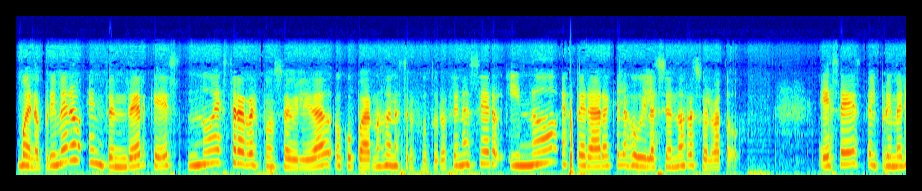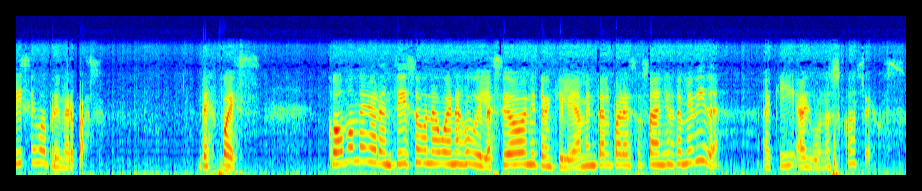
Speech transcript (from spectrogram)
Bueno, primero entender que es nuestra responsabilidad ocuparnos de nuestro futuro financiero y no esperar a que la jubilación nos resuelva todo. Ese es el primerísimo primer paso. Después, ¿cómo me garantizo una buena jubilación y tranquilidad mental para esos años de mi vida? Aquí algunos consejos.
